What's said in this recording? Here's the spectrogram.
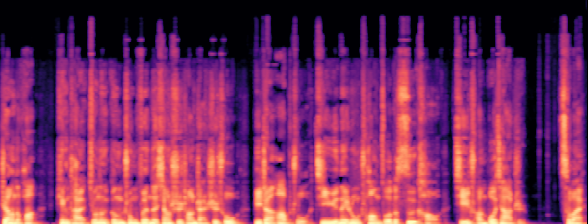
这样的话，平台就能更充分地向市场展示出 B 站 UP 主基于内容创作的思考及传播价值。此外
